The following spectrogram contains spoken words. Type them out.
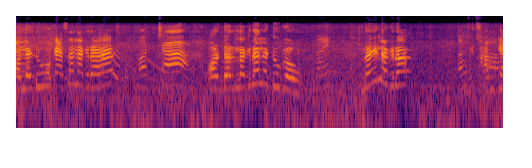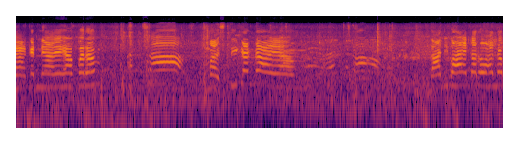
और लड्डू को कैसा लग रहा है? और डर लग रहा है लड्डू को? नहीं। नहीं लग रहा? अच्छा। हम क्या करने आए यहाँ पर हम? अच्छा। मस्ती करने आए हम। अच्छा। नानी को हाय करो हेलो।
